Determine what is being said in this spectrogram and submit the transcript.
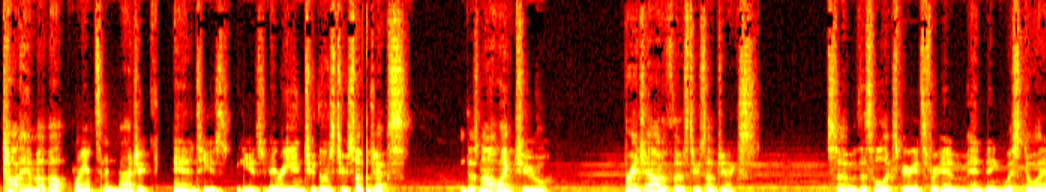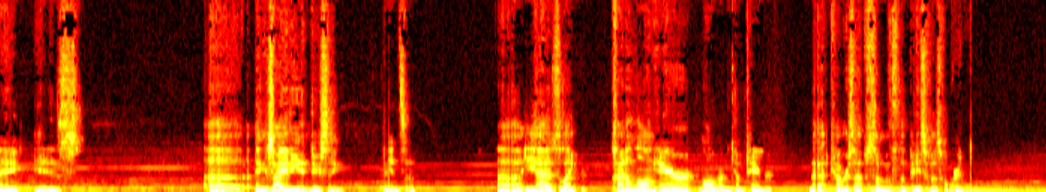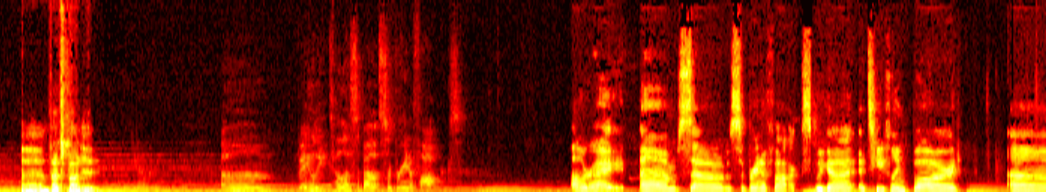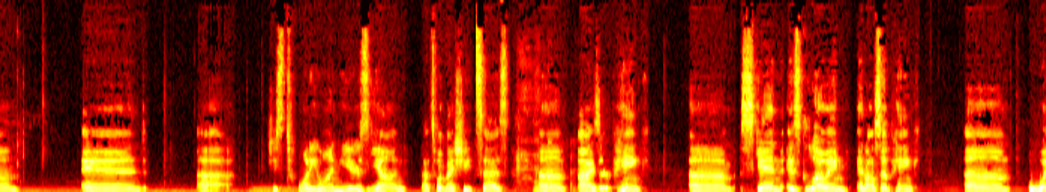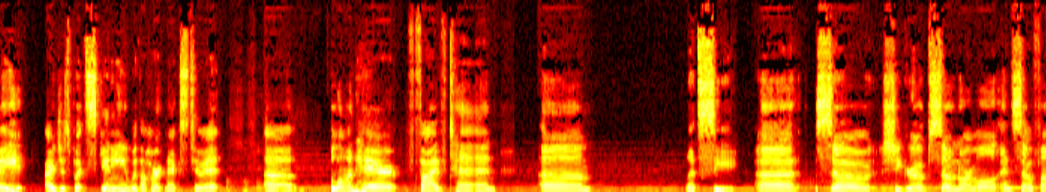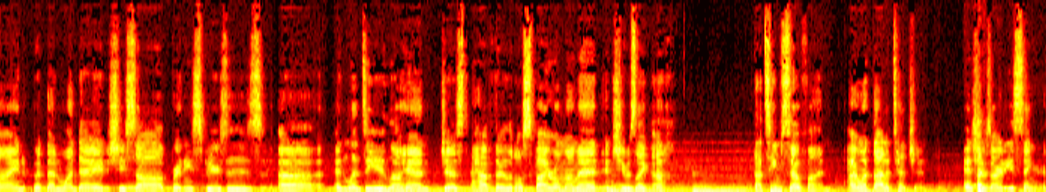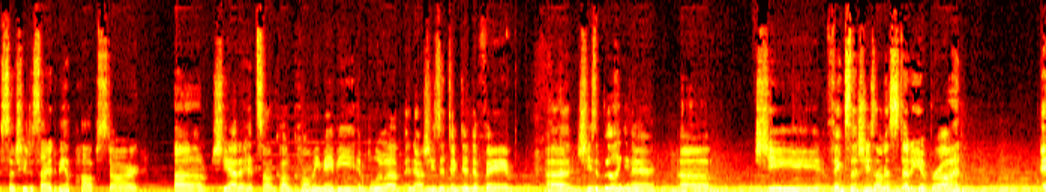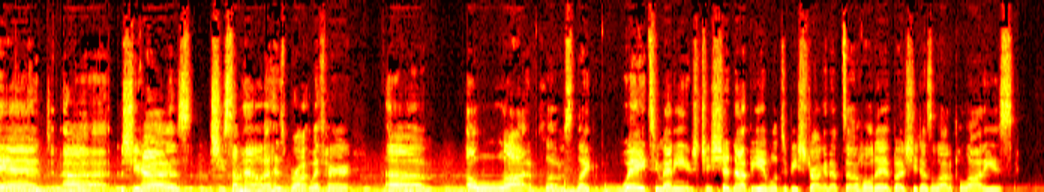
taught him about plants and magic and he is he is very into those two subjects and does not like to branch out of those two subjects. So this whole experience for him and being whisked away is uh anxiety inducing uh he has like kind of long hair long unkempt hair that covers up some of the base of his horn and that's about it us about Sabrina Fox. All right. Um, so Sabrina Fox, we got a tiefling bard, um, and uh, she's 21 years young. That's what my sheet says. Um, eyes are pink. Um, skin is glowing and also pink. Um, weight, I just put skinny with a heart next to it. Uh, blonde hair, 5'10. Um, let's see. Uh, so she grew up so normal and so fine, but then one day she saw Britney Spears's uh, and Lindsay Lohan just have their little spiral moment, and she was like, "Ugh, that seems so fun. I want that attention." And she was already a singer, so she decided to be a pop star. Um, she had a hit song called "Call Me Maybe" and blew up, and now she's addicted to fame. Uh, she's a billionaire. Um, she thinks that she's on a study abroad and uh, she has she somehow has brought with her um, a lot of clothes like way too many she should not be able to be strong enough to hold it but she does a lot of pilates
